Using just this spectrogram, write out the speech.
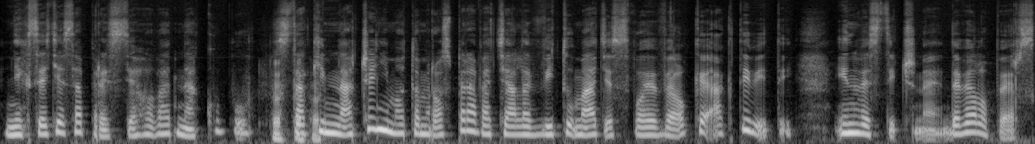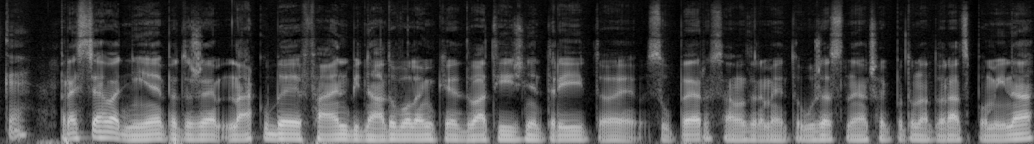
nechcete sa presťahovať na Kubu? S takým nadšením o tom rozprávate, ale vy tu máte svoje veľké aktivity, investičné, developerské. Presťahovať nie, pretože na Kube je fajn byť na dovolenke dva týždne, tri, to je super, samozrejme je to úžasné a človek potom na to rád spomína,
